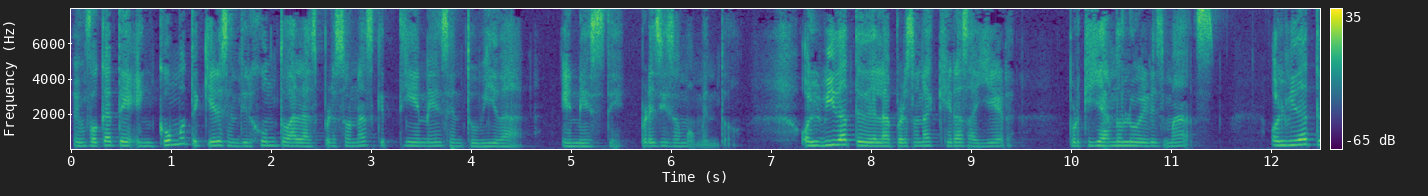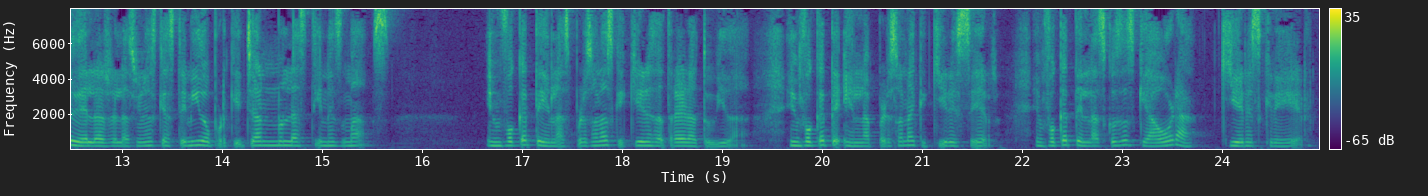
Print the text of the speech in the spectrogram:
Enfócate en cómo te quieres sentir junto a las personas que tienes en tu vida en este preciso momento. Olvídate de la persona que eras ayer, porque ya no lo eres más. Olvídate de las relaciones que has tenido, porque ya no las tienes más. Enfócate en las personas que quieres atraer a tu vida. Enfócate en la persona que quieres ser. Enfócate en las cosas que ahora quieres creer.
